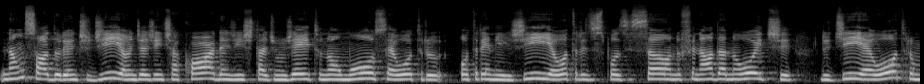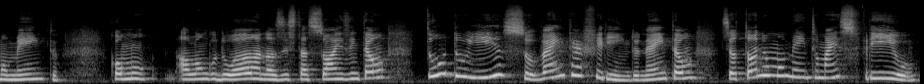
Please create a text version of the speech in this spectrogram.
não só durante o dia, onde a gente acorda, a gente está de um jeito, no almoço é outro, outra energia, outra disposição, no final da noite, do dia é outro momento, como ao longo do ano, as estações. Então, tudo isso vai interferindo, né? Então, se eu estou num momento mais frio,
